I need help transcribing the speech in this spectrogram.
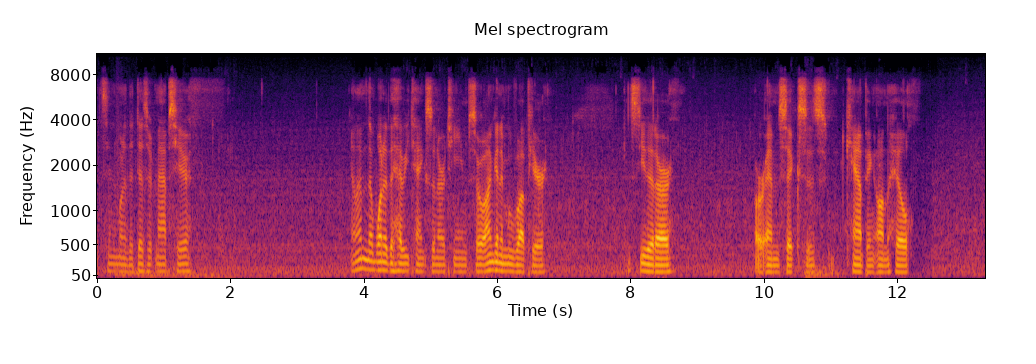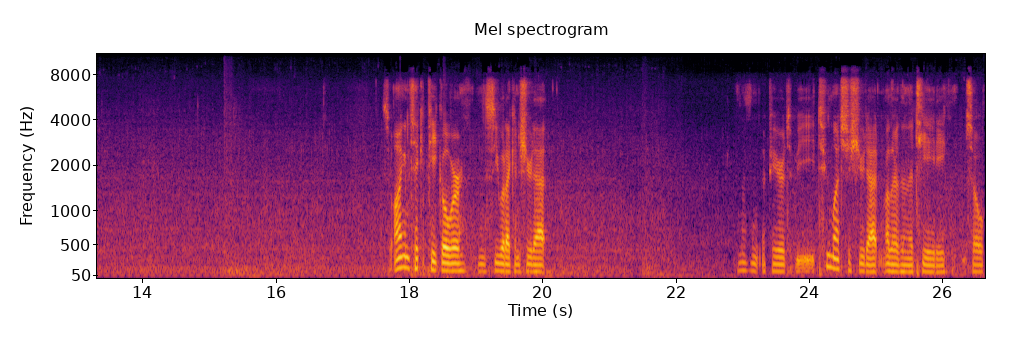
It's in one of the desert maps here. And I'm the one of the heavy tanks in our team, so I'm going to move up here. You can see that our our M6 is camping on the hill. So I'm going to take a peek over and see what I can shoot at. Doesn't appear to be too much to shoot at other than the T-80, so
